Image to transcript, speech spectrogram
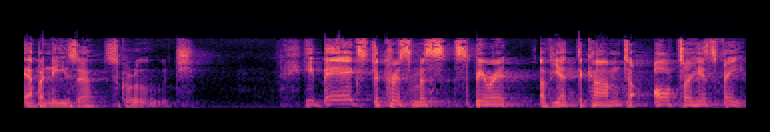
Ebenezer Scrooge. He begs the Christmas spirit of yet to come to alter his fate.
